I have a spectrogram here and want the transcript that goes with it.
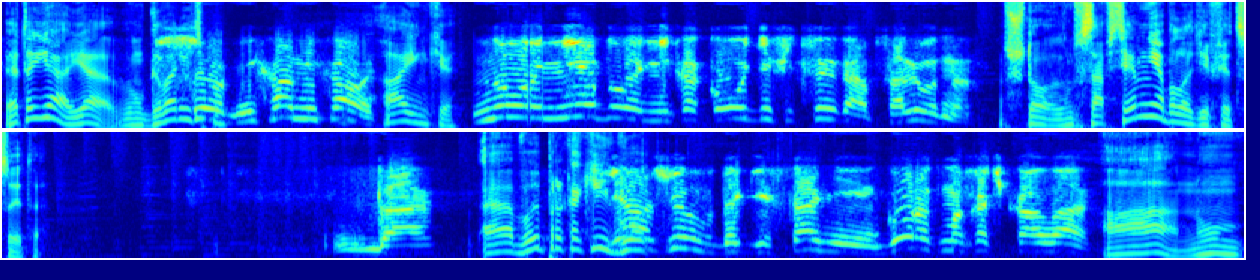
Это я, я. Говорите. Все, Михаил Михайлович. Аиньки. Но не было никакого дефицита абсолютно. Что, совсем не было дефицита? Да. А вы про какие Я жил в Дагестане, город Махачкала. А, ну...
